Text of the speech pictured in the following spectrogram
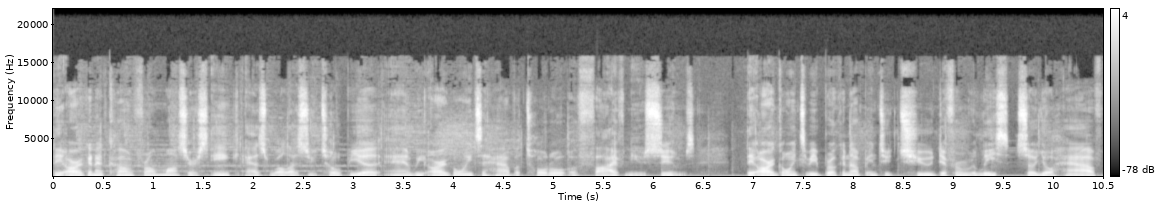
They are going to come from Monsters Inc. as well as Zootopia, and we are going to have a total of 5 new Tsums. They are going to be broken up into two different release, so you'll have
